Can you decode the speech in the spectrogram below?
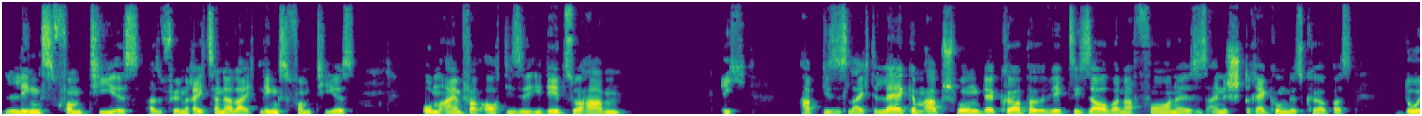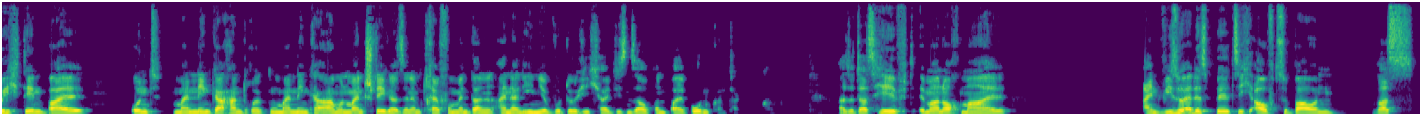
links vom Tee ist, also für einen Rechtshänder leicht links vom Tee ist, um einfach auch diese Idee zu haben, ich habe dieses leichte Lag im Abschwung, der Körper bewegt sich sauber nach vorne, es ist eine Streckung des Körpers durch den Ball und mein linker Handrücken, mein linker Arm und mein Schläger sind im Treffmoment dann in einer Linie, wodurch ich halt diesen sauberen Ball-Bodenkontakt bekomme. Also das hilft immer noch mal ein visuelles Bild sich aufzubauen, was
